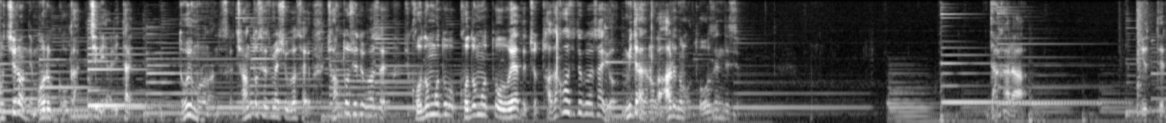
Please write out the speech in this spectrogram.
もちろんねモルックをがっちりやりたい。どういうものなんですか？ちゃんと説明してくださいよ。ちゃんと教えてくださいよ。子供と子供と親でちょっと戦わせてくださいよ。みたいなのがあるのも当然ですよ。だから言ってる。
